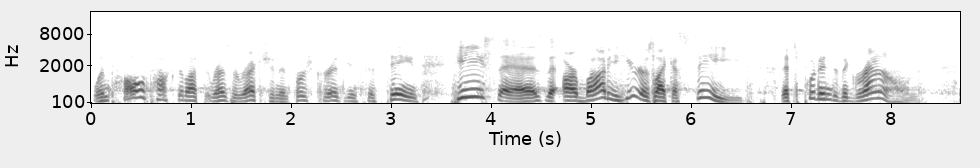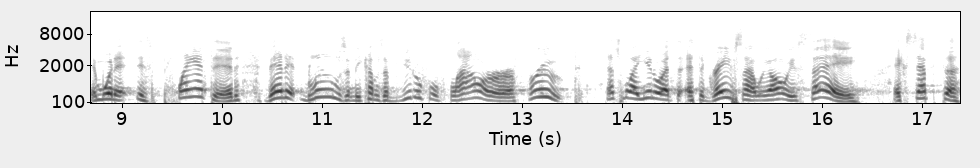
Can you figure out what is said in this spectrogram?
when Paul talks about the resurrection in 1 Corinthians 15, he says that our body here is like a seed that's put into the ground. And when it is planted, then it blooms and becomes a beautiful flower or a fruit. That's why, you know, at the, at the graveside, we always say, except a,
